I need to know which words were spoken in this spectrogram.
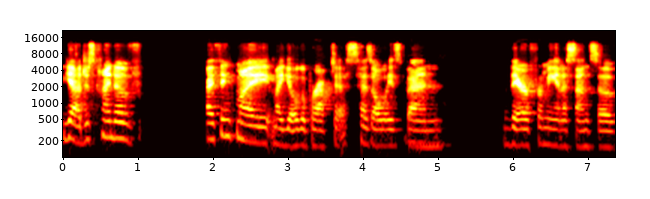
yeah just kind of I think my my yoga practice has always been mm. there for me in a sense of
